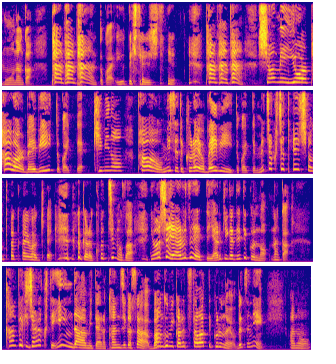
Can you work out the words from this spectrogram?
もうなんか、パンパンパンとか言ってきたりして、パンパンパン !show me your power, baby! とか言って、君のパワーを見せてくれよ、ベイビーとか言って、めちゃくちゃテンション高いわけ。だからこっちもさ、よっしゃやるぜってやる気が出てくんの。なんか、完璧じゃなくていいんだみたいな感じがさ、番組から伝わってくるのよ。別に、あの、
